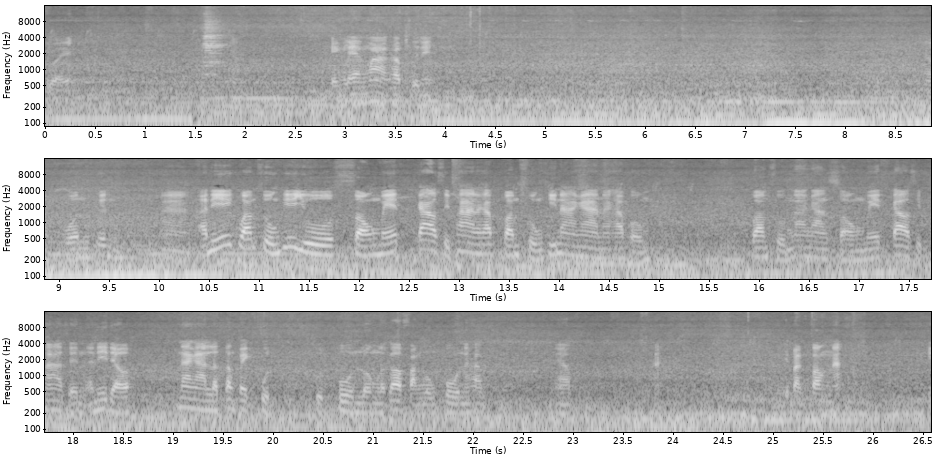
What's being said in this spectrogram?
สวย แข็งแรงมากครับตัวนี้วนขึ้น อ่า อันนี้ความสูงที่อยู่2เมตร95 นะครับ ความสูงที่หน้างานนะครับผม ความสูงหน้างาน2เมตร95เซน อันนี้เดี๋ยวหน้างานเราต้องไปขุด ขุดปูนลงแล้วก็ฝังลงปูนนะครับนะครับอะบังกล้องนะโอเค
